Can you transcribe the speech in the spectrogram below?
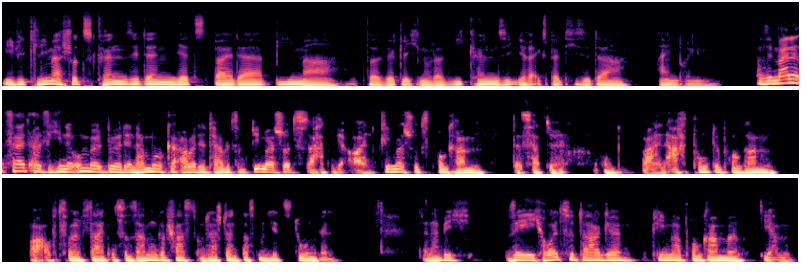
Wie viel Klimaschutz können Sie denn jetzt bei der BIMA verwirklichen oder wie können Sie Ihre Expertise da einbringen? Also in meiner Zeit, als ich in der Umweltbehörde in Hamburg gearbeitet habe zum Klimaschutz, da hatten wir auch ein Klimaschutzprogramm. Das hatte, war ein Acht-Punkte-Programm, war auf zwölf Seiten zusammengefasst und da stand, was man jetzt tun will. Dann habe ich, sehe ich heutzutage Klimaprogramme, die haben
